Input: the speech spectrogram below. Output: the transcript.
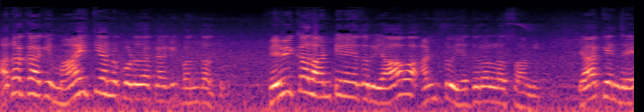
ಅದಕ್ಕಾಗಿ ಮಾಹಿತಿಯನ್ನು ಕೊಡುವುದಕ್ಕಾಗಿ ಬಂದದ್ದು. ಫೆವಿಕಲ್ ಅಂಟಿನ ಎದುರು ಯಾವ ಅಂಟು ಎದುರಲ್ಲ ಸ್ವಾಮಿ. ಯಾಕೆಂದ್ರೆ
